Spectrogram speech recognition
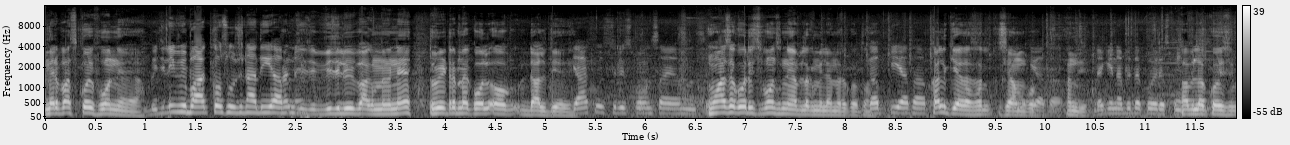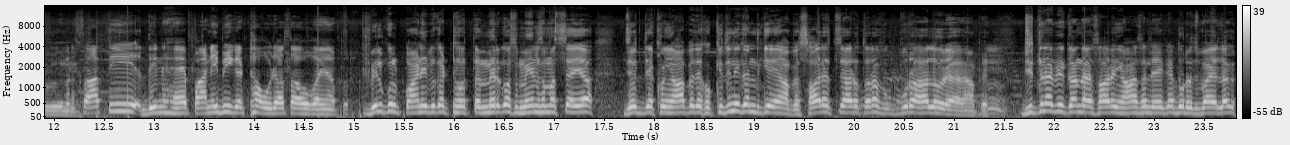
मेरे पास कोई फ़ोन नहीं आया। बिजली विभाग को सूचना दी आपने? बिजली विभाग में मैंने ट्विटर में कॉल डाल दिया क्या कुछ रिस्पॉन्स आया वहाँ से? कोई रिस्पॉन्स नहीं अब लग मिला मेरे को तो। कब किया था कल किया था सर शाम को। हाँ जी। लेकिन अभी तक कोई रिस्पॉन्स अब लग कोई बरसाती दिन है पानी भी इकट्ठा हो जाता होगा यहाँ पर। बिल्कुल पानी भी इकट्ठा होता है। मेरे को मेन समस्या यह जो देखो यहाँ पे देखो कितनी गंदगी है यहाँ पे। सारे चारों तरफ़ बुरा हाल हो रहा है यहाँ पे। जितना भी गंद है सारे यहाँ से लेके तो रजबाई लग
